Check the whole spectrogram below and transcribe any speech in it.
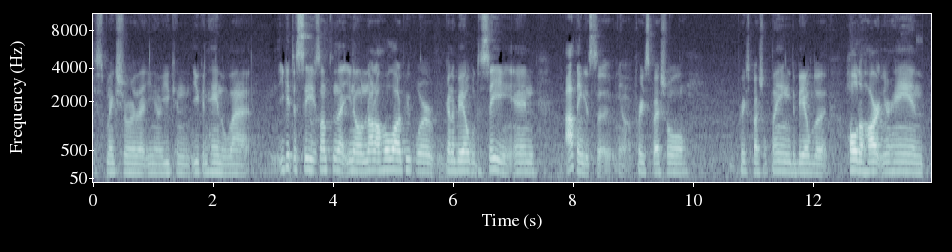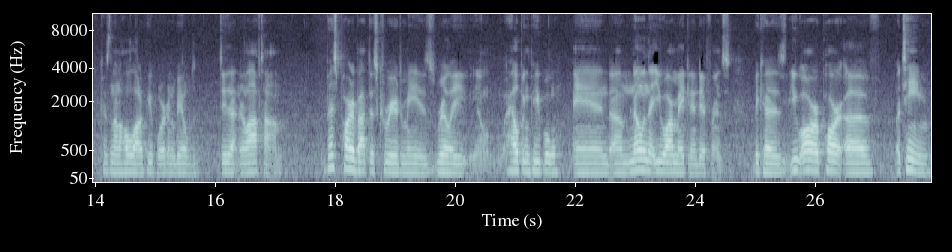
just make sure that you know you can you can handle that. You get to see something that you know not a whole lot of people are going to be able to see, and I think it's a you know a pretty special, pretty special thing to be able to hold a heart in your hand because not a whole lot of people are going to be able to do that in their lifetime best part about this career to me is really, you know, helping people and um, knowing that you are making a difference because you are a part of a team.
